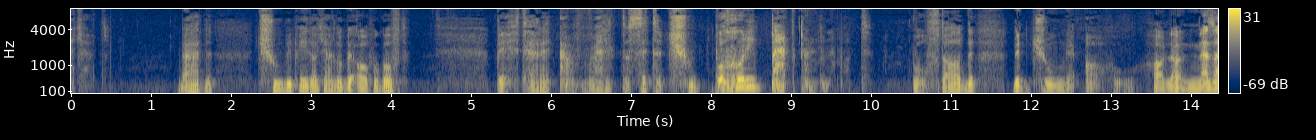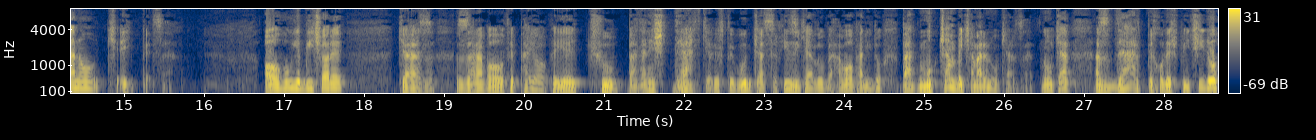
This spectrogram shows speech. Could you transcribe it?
نکرد. بعد چوبی پیدا کرد و به آهو گفت بهتر اول دو سه تا چوب بخوری بعد گندو نبات و افتاد به جون آهو. حالا نزن و کی بزن. آهوی بیچاره که از ضربات پیاپی چوب بدنش درد گرفته بود جست خیزی کرد و به هوا پرید و بعد محکم به کمر نوکر زد. نوکر از درد به خودش پیچید و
